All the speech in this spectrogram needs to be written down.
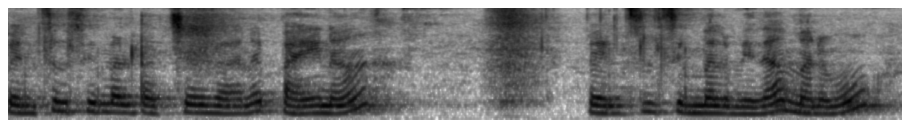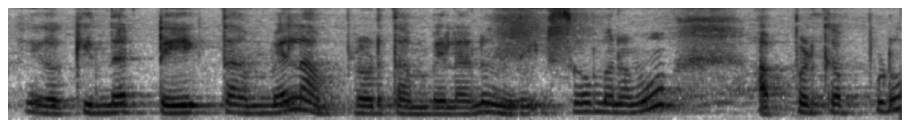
పెన్సిల్ సింబల్ టచ్ చేయగానే పైన పెన్సిల్ సింబల్ మీద మనము ఇక కింద టేక్ తంబెల్ అప్లోడ్ తంబెల్ అని ఉంది. సో మనము అప్పటికప్పుడు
